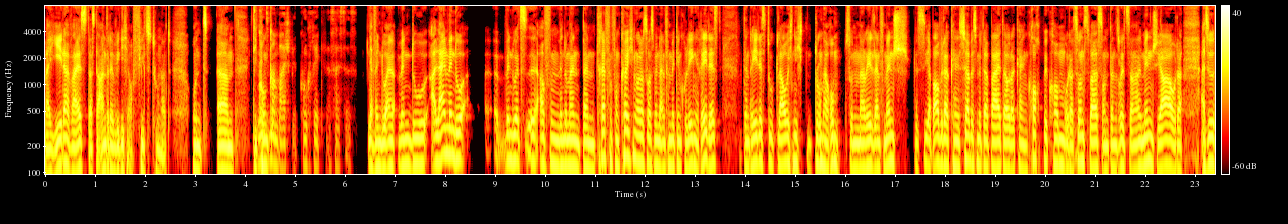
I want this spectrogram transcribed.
weil jeder weiß, dass der andere wirklich auch viel zu tun hat. Und ähm, die Nehmen mal ein Beispiel, konkret, was heißt das? Ja, wenn du wenn du allein wenn du wenn du jetzt äh, auf, wenn du mein, beim Treffen von Köchen oder sowas, wenn du einfach mit den Kollegen redest, dann redest du, glaube ich, nicht drum herum, sondern man redet einfach, Mensch, ich habe auch wieder keine Service-Mitarbeiter oder keinen Koch bekommen oder sonst was und dann redest du dann, Mensch, ja, oder, also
